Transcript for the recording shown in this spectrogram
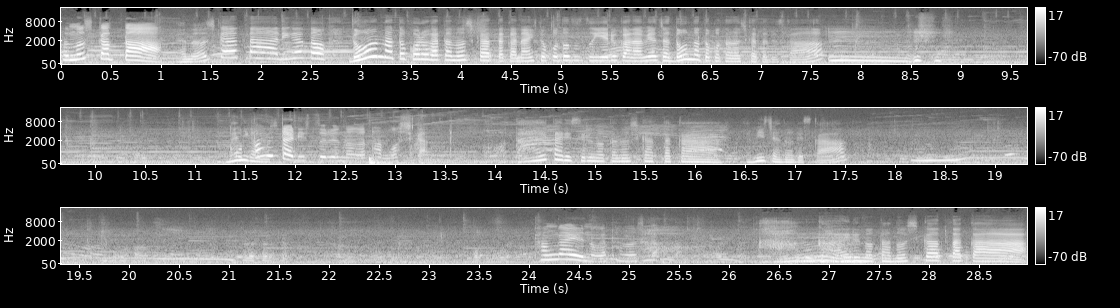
楽しかった。楽しかった。ありがとう。どんなところが楽しかったかな？一言ずつ言えるかな？みゆちゃんどんなとこ楽しかったですか？うーん。何 が答えたりするのが楽しかっ答えたりするの楽しかったか。みゆちゃんどうですか？た 考えるのが楽しかっ考えるの楽しかったか。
